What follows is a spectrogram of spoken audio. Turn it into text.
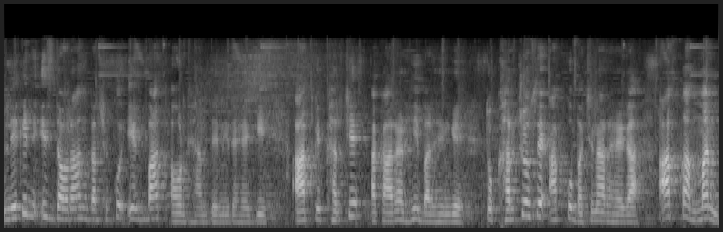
लेकिन इस दौरान दर्शकों एक बात और ध्यान देनी रहेगी। आपके खर्चे अकारण ही बढ़ेंगे तो खर्चों से आपको बचना रहेगा। आपका मन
